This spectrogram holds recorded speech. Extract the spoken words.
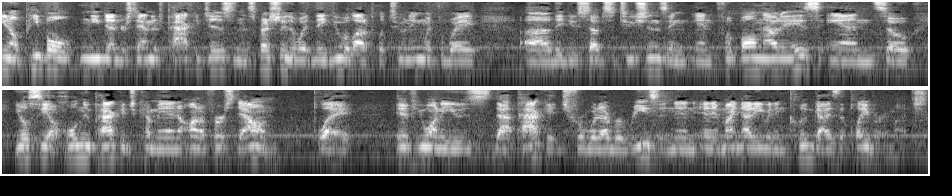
you know, people need to understand there's packages, and especially the way they do a lot of platooning with the way. Uh, they do substitutions in, in football nowadays, and so you'll see a whole new package come in on a first down play if you want to use that package for whatever reason, and, and it might not even include guys that play very much.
